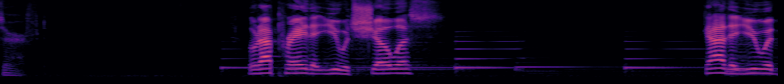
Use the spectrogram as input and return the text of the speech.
served. Lord, I pray that you would show us, God, that you would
